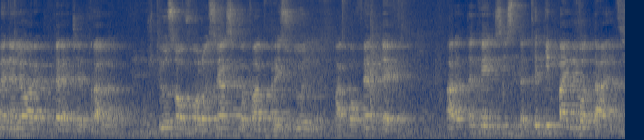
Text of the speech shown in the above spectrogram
PNL-ul are puterea centrală. Știu să o folosească, fac presiuni, fac oferte. Arată că există. Cât timp ai votanți,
